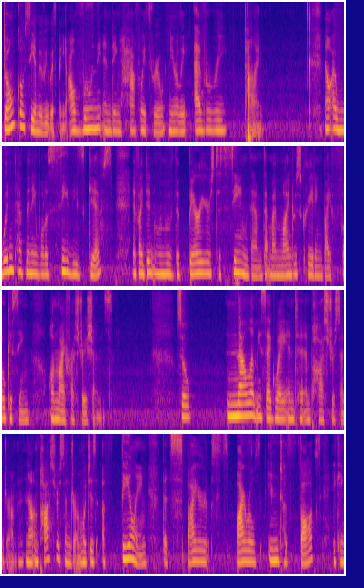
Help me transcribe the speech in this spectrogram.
don't go see a movie with me. I'll ruin the ending halfway through nearly every time. Now, I wouldn't have been able to see these gifts if I didn't remove the barriers to seeing them that my mind was creating by focusing on my frustrations. So, now let me segue into imposter syndrome. Now, imposter syndrome, which is a feeling that spir- spirals into thoughts, it can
